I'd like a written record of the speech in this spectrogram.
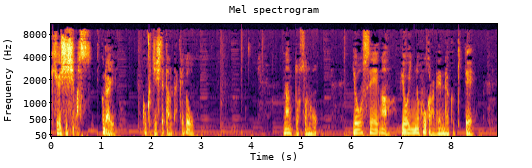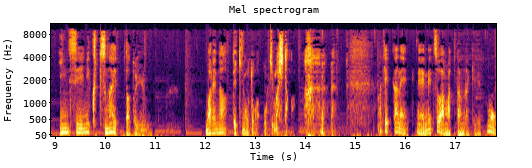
休止します。ぐらい告知してたんだけど、なんとその、陽性が病院の方から連絡来て、陰性に覆ったという、稀な出来事が起きました。ま結果ね、熱は上がったんだけれども、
